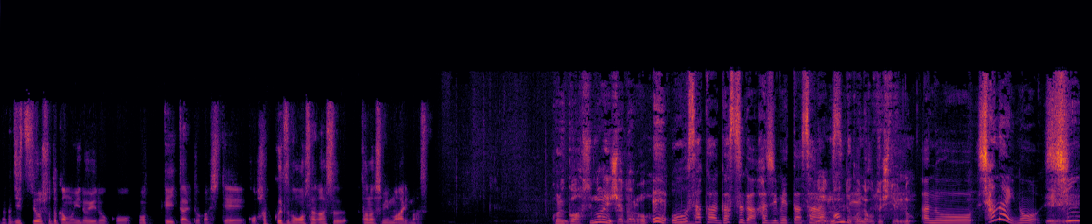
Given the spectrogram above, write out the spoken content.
なんか実用書とかもいろいろこう載っていたりとかして、こう発掘本を探す楽しみもあります。これガス会社だろ？え、大阪ガスが始めたサービスで。ななんでこんなことしてんの？あの、社内の新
